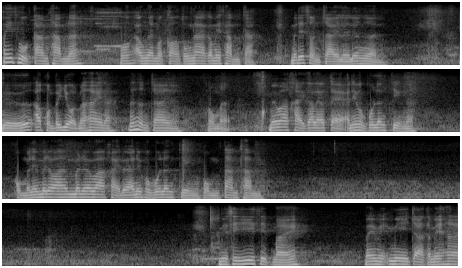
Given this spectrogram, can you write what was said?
ไม่ถูกตามทำนะโอ้เอาเงินมากองตรงหน้าก็ไม่ทำจ้ะ ไม่ได้สนใจเลยเรื่องเงิน หรือเอาผลประโยชน์มาให้นะไม่สนใจผมอะไม่ว่าใครก็แล้วแต่ อันนี้ผมพูดเรื่องจริงนะผมไม่ได้ไม่ได้ว่าไม่ได้ว่าใครด้วย อันนี้ผมพูดเรื่องจริง ผมตามทำมีที่ยี่สิบไหมไม่มีมีจ้ะแต่ไม่ให้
